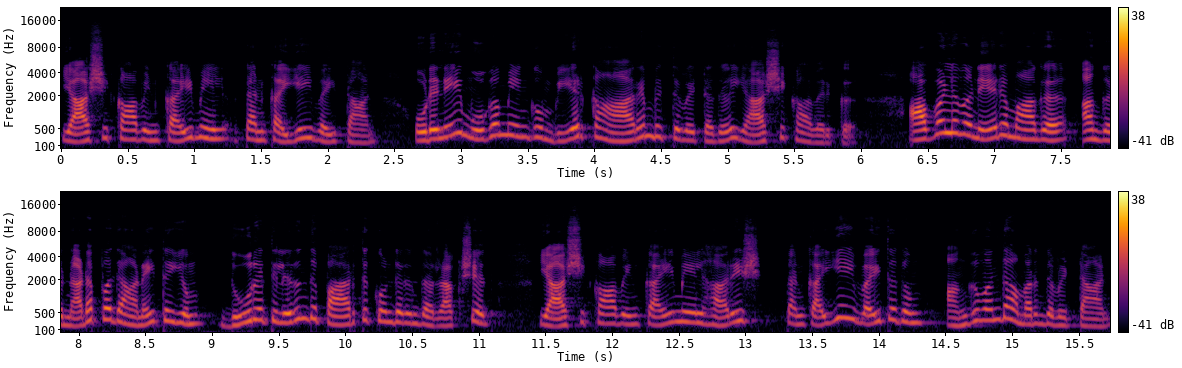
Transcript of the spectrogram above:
யாஷிகாவின் கைமேல் தன் கையை வைத்தான். உடனே முகம் எங்கும் வியர்க்க ஆரம்பித்து விட்டது யாஷிகாவிற்கு. அவ்வளவு நேரமாக அங்கு நடப்பது அனைத்தையும் தூரத்திலிருந்து பார்த்து கொண்டிருந்த ரக்ஷித் யாஷிகாவின் கைமேல் ஹரிஷ் தன் கையை வைத்ததும் அங்கு வந்து அமர்ந்து விட்டான்.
